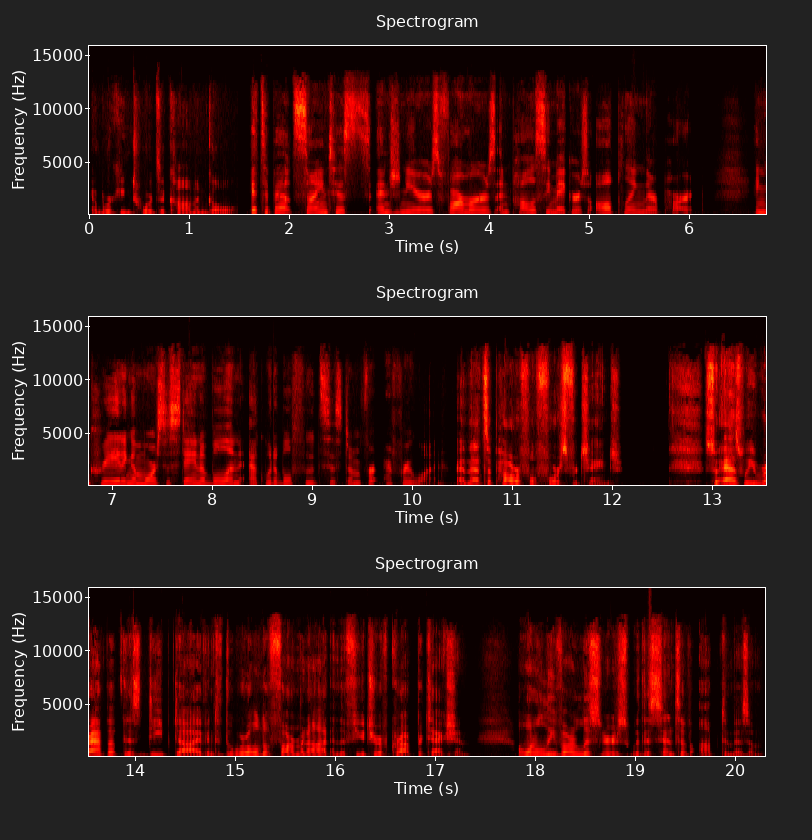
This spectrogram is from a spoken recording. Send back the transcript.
and working towards a common goal. It's about scientists, engineers, farmers, and policymakers all playing their part in creating a more sustainable and equitable food system for everyone. And that's a powerful force for change. So as we wrap up this deep dive into the world of Farmonaut and the future of crop protection, I want to leave our listeners with a sense of optimism.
